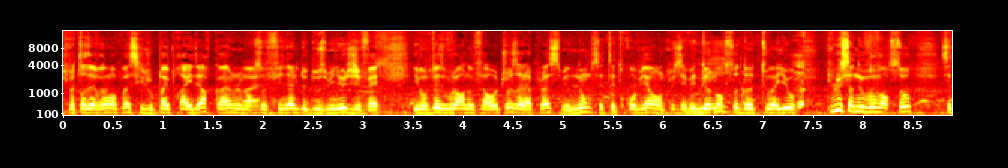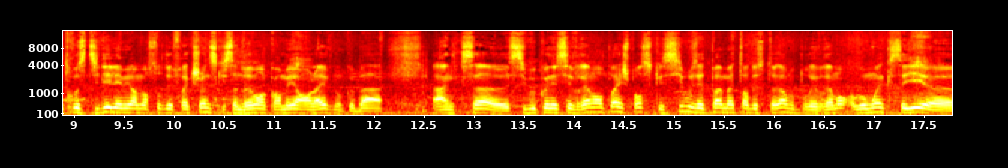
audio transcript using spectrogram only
je m'attendais vraiment pas à ce qu'ils jouent Pipe Rider quand même. Le Ouais. morceau final de 12 minutes, j'ai fait. Ils vont peut-être vouloir nous faire autre chose à la place. Mais non, c'était trop bien. En plus, il y avait deux morceaux de Hot to IO plus un nouveau morceau. C'est trop stylé, les meilleurs morceaux de Refractions qui sonnent vraiment encore meilleurs en live. Donc, euh, bah, rien que ça, euh, si vous connaissez vraiment pas, et je pense que si vous n'êtes pas amateur de stoner, vous pourrez vraiment au moins essayer euh,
